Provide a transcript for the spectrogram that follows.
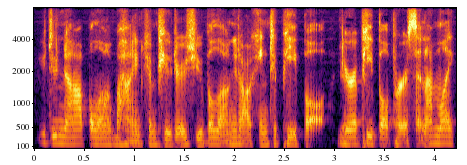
you do not belong behind computers. You belong talking to people. You're a people person. I'm like,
